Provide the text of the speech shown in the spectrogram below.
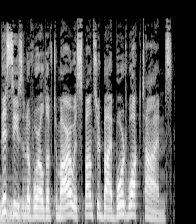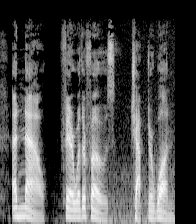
This season of World of Tomorrow is sponsored by Boardwalk Times. And now, Fairweather Foes, Chapter 1.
